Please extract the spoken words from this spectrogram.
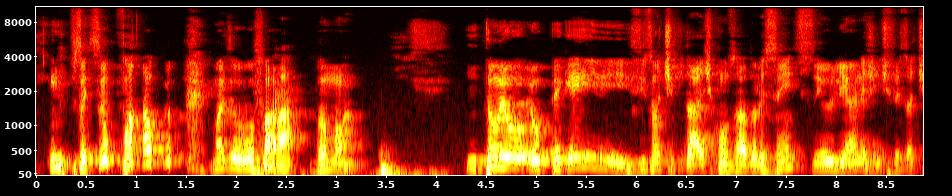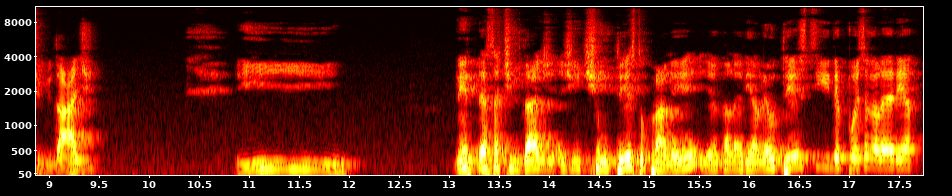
Não sei se eu falo, mas eu vou falar. Vamos lá. Então, eu, eu peguei fiz uma atividade com os adolescentes. Eu e Liane, a gente fez atividade. E dentro dessa atividade a gente tinha um texto para ler e a galera ia ler o texto e depois a galera ia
